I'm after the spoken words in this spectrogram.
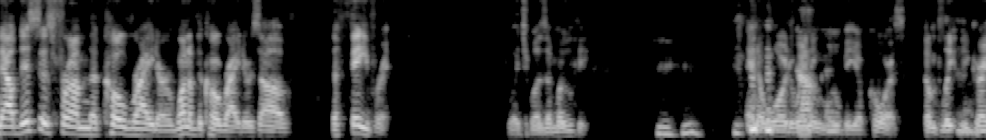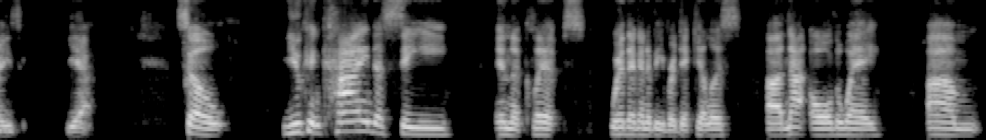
Now, this is from the co writer, one of the co writers of The Favorite, which was a movie, Mhm. an award winning Okay. movie, of course. Completely Mhm. crazy. Yeah. So you can kind of see in the clips where they're going to be ridiculous, uh, not all the way. Um,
